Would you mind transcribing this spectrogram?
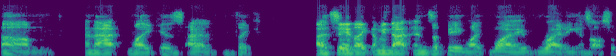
Um, and that like is I like I'd say like I mean that ends up being like why writing is also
